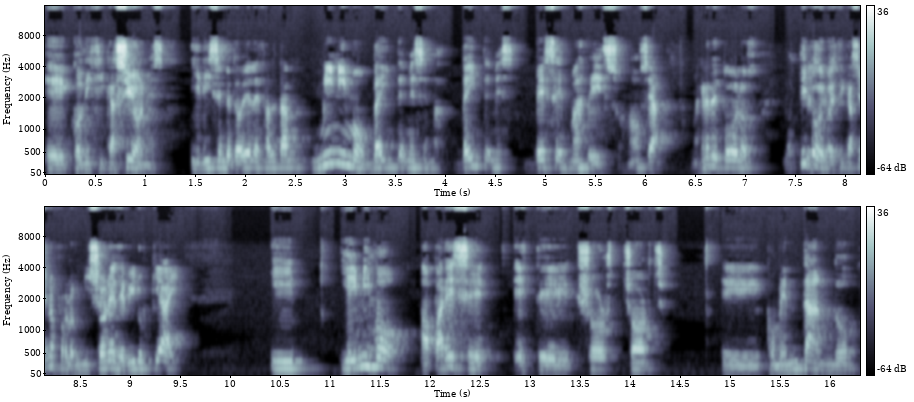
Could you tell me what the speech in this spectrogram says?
eh, codificaciones. Y dicen que todavía le faltan mínimo 20 meses más, 20 mes, veces más de eso, ¿no? O sea, imagínate todos los, los tipos sí, de codificaciones por los millones de virus que hay. Y, y ahí mismo aparece este George George eh, comentando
